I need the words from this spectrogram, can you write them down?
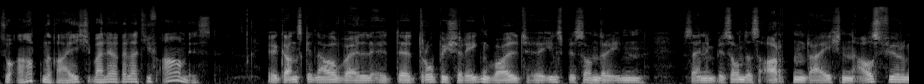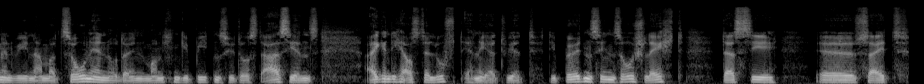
so artenreich, weil er relativ arm ist. Äh, ganz genau, weil äh, der tropische Regenwald äh, insbesondere in seinen besonders artenreichen Ausführungen wie in Amazonien oder in manchen Gebieten Südostasiens eigentlich aus der Luft ernährt wird. Die Böden sind so schlecht, dass sie seit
